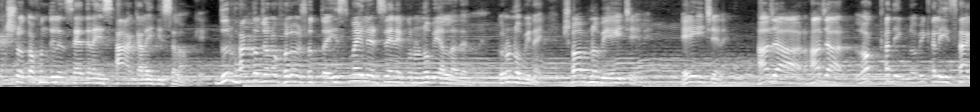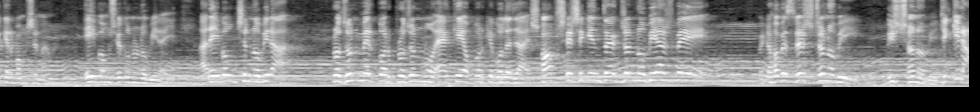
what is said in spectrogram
একশো তখন দিলেন সাইদানা ইসহাক আলাইহিসাল্লামকে দুর্ভাগ্যজনক হলেও সত্য ইসমাইলের চেনে কোনো নবী আল্লাহ দেন নাই। কোনো নবী নাই। সব নবী এই চেনে এই চেনে হাজার হাজার লক্ষাধিক নবী খালি ইসহাকের বংশে নাম। এই বংশে কোনো নবী নাই। আর এই বংশের নবীরা প্রজন্মের পর প্রজন্ম একে অপরকে বলে যায় সব শেষে কিন্তু একজন নবী আসবে। এটা হবে শ্রেষ্ঠ নবী বিশ্ব নবী। ঠিক কিনা?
